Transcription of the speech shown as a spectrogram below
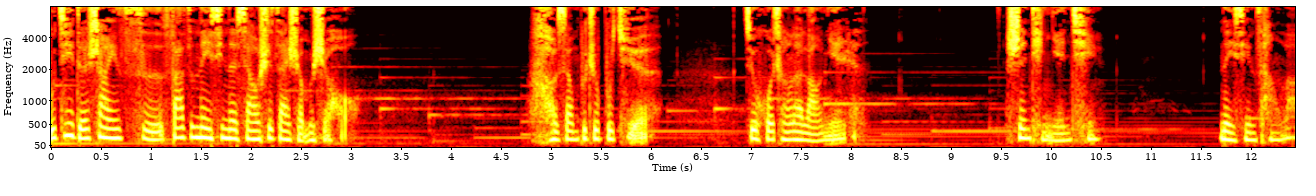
不记得上一次发自内心的笑是在什么时候？好像不知不觉，就活成了老年人，身体年轻，内心苍老。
